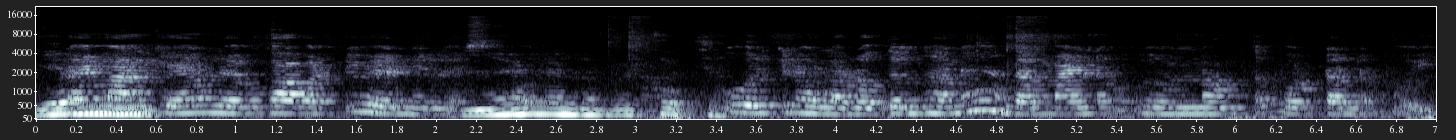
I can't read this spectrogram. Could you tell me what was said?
మనకేం లేవు కాబట్టి వేడి నీళ్ళు ఊరికి నెల రుద్దంగానే దాని పైన ఉన్నంత పొట్ట పోయి.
